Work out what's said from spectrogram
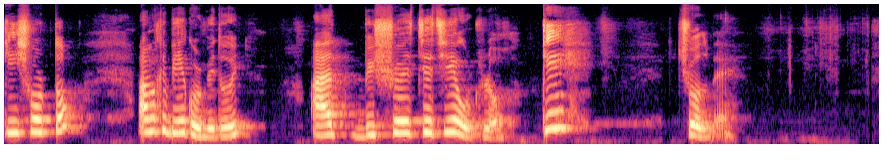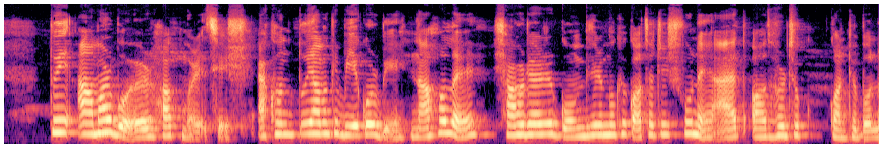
কি শর্ত? আমাকে বিয়ে করবি তুই? আয়াত বিস্ময়ে চেঁচিয়ে উঠল, কি? চলবে। তুই আমার বউয়ের হক মেরেছিস। এখন তুই আমাকে বিয়ে করবি? না হলে শাহরিয়ারের গম্ভীর মুখে কথাটি শুনে আয়াত অধৈর্য কণ্ঠে বলল,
